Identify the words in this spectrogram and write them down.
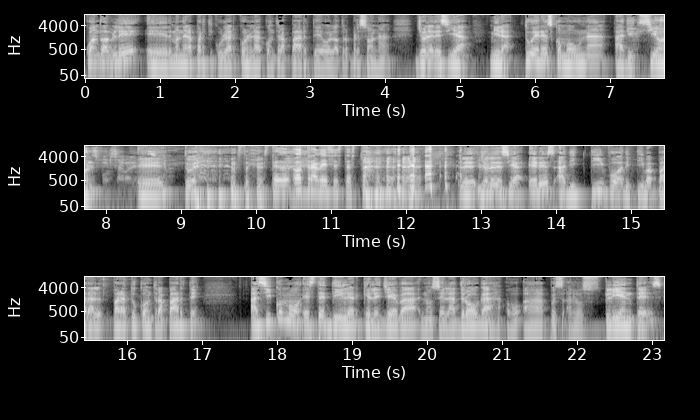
Cuando hablé eh, de manera particular con la contraparte o la otra persona, yo le decía, mira, tú eres como una adicción. eh, tú- Pero otra vez estás tú. yo le decía, eres adictivo, adictiva para, para tu contraparte. Así como este dealer que le lleva, no sé, la droga o a, pues, a los clientes,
